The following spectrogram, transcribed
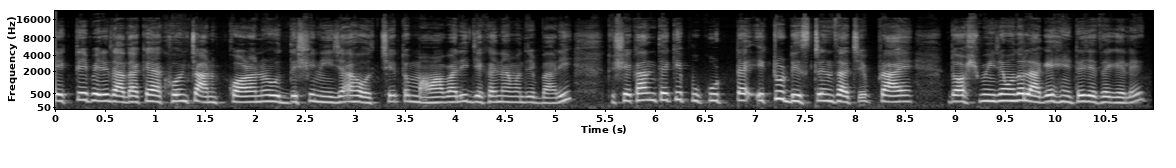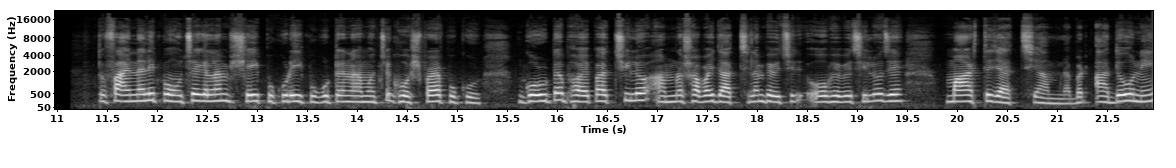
দেখতে পেরে দাদাকে এখন চান করানোর উদ্দেশ্যে নিয়ে যাওয়া হচ্ছে। তো মামা বাড়ি যেখানে আমাদের বাড়ি, তো সেখান থেকে পুকুরটা একটু ডিস্টেন্স আছে, প্রায় দশ মিনিটের মতো লাগে হেঁটে যেতে গেলে। তো ফাইনালি পৌঁছে গেলাম সেই পুকুরে। এই পুকুরটার নাম হচ্ছে ঘোষপাড়া পুকুর। গরুটা ভয় পাচ্ছিল, আমরা সবাই যাচ্ছিলাম ভেবেছি ও ভেবেছিল যে মারতে যাচ্ছি আমরা বাট আদৌ নেই।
